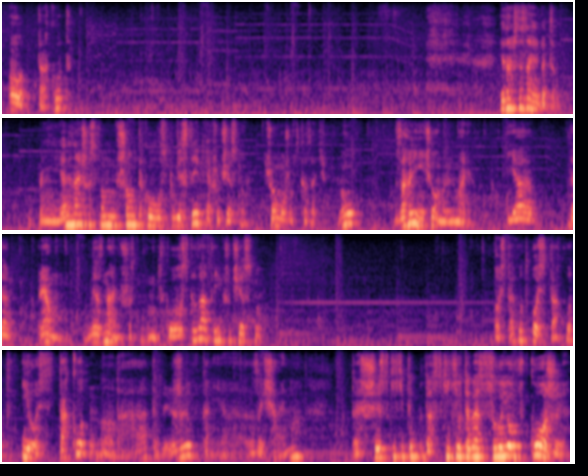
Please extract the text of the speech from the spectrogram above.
От так от. Я навіть не знаю, ребята. Я не знаю, що вам, що вам такого розповісти, якщо чесно. Що можу сказати? Ну, взагалі нічого в мене немає. Я. Я прям не знаю, що такого розказати, якщо чесно. Ось так от, ось так от, і ось так от. Ну да, ти вижив, коні, звичайно. Та ще скільки ти. Та скільки у тебе слоїв кожи,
